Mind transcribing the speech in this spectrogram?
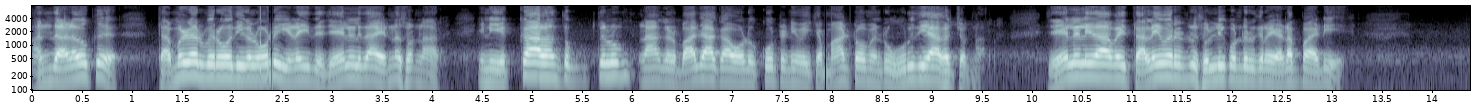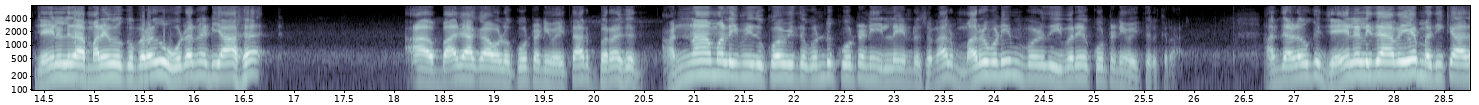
அந்த அளவுக்கு தமிழர் விரோதிகளோடு இணைந்து ஜெயலலிதா என்ன சொன்னார்? இனி எக்காலத்திலும் நாங்கள் பாஜகவோடு கூட்டணி வைக்க மாட்டோம் என்று உறுதியாக சொன்னார். ஜெயலலிதாவை தலைவர் என்று சொல்லி கொண்டிருக்கிற எடப்பாடி ஜெயலலிதா மறைவுக்கு பிறகு உடனடியாக பாஜகவோட கூட்டணி வைத்தார். பிறகு அண்ணாமலை மீது கோவித்து கொண்டு கூட்டணி இல்லை என்று சொன்னார். மறுபடியும் இப்பொழுது இவரே கூட்டணி வைத்திருக்கிறார். அந்த அளவுக்கு ஜெயலலிதாவையே மதிக்காத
